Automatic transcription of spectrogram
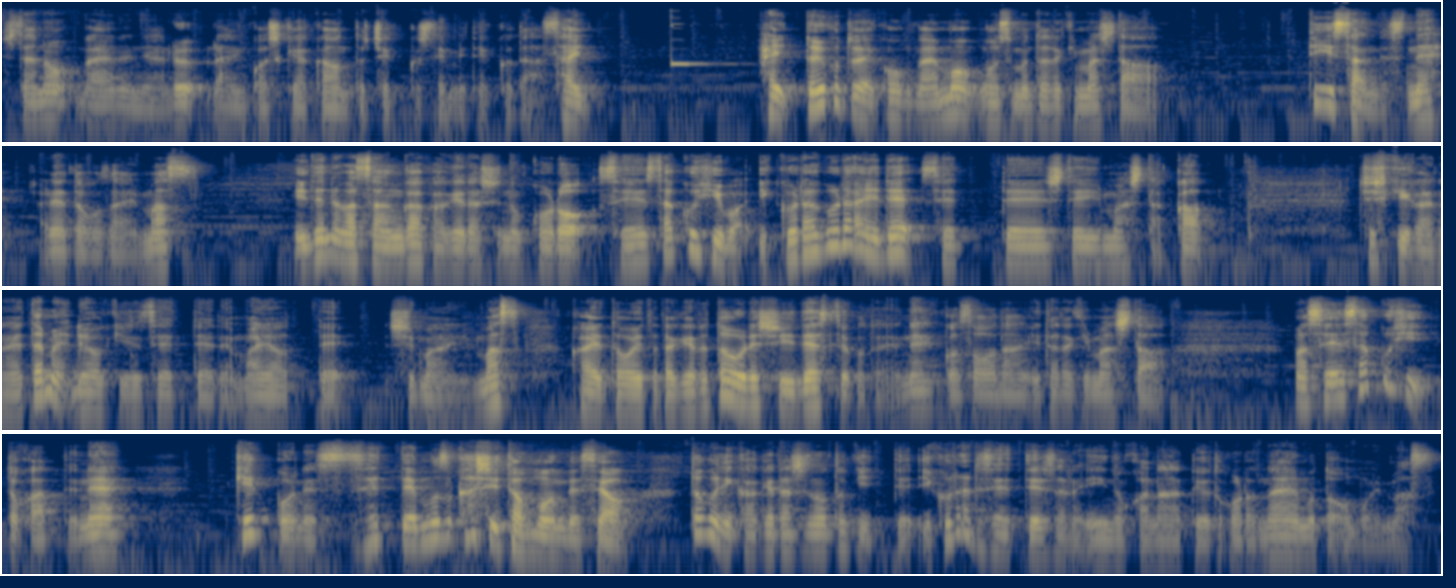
下の概要欄にある LINE 公式アカウントチェックしてみてください。はい、ということで今回もご質問いただきました。T さんですね、ありがとうございます。井出永さんが駆け出しの頃、制作費はいくらぐらいで設定していましたか？知識がないため料金設定で迷ってしまいます。回答いただけると嬉しいです。ということでね、ご相談いただきました。まあ、制作費とかってね、結構ね、設定難しいと思うんですよ。特に駆け出しの時っていくらで設定したらいいのかなというところ悩むと思います。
